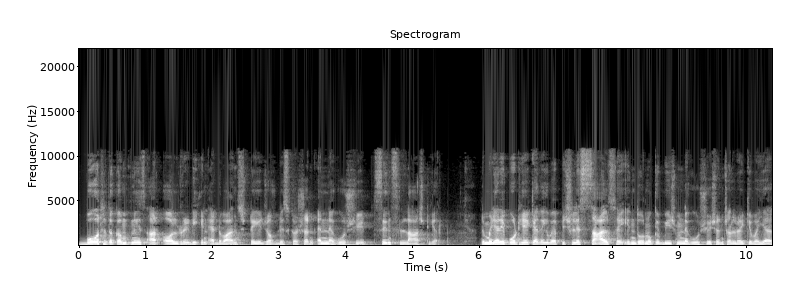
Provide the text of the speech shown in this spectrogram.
both the companies are already in advance stage of discussion and negotiate since last year तो मीडिया रिपोर्ट ये कहते हैं कि भाई, पिछले साल से इन दोनों के बीच में नेगोशिएशन चल रही है कि भैया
